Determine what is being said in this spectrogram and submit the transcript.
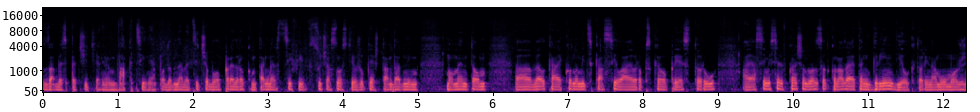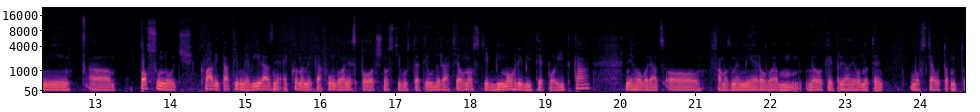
zabezpečiť, ja neviem, vakcíny a podobné veci, čo bolo pred rokom takmer sci-fi, v súčasnosti už úplne štandardným momentom. E, veľká ekonomická sila európskeho priestoru a ja si myslím, že v konečnom dôsledku naozaj ten Green Deal, ktorý nám umožní e, posunúť kvalitatívne výrazne ekonomika, fungovanie spoločnosti v ústretí udržateľnosti by mohli byť tie pojítka, nehovoriac o samozrejme mierovom veľkej pridanej hodnote vo vzťahu tomto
